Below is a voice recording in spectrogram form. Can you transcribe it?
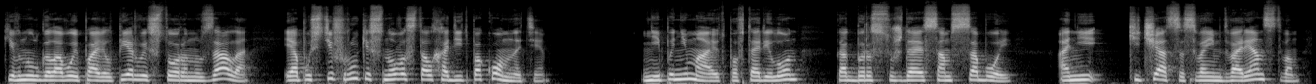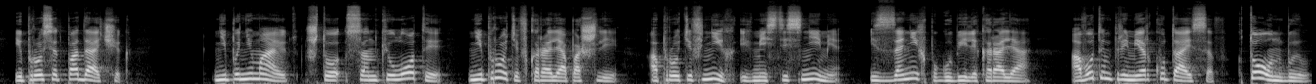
кивнул головой Павел I в сторону зала – и, опустив руки, снова стал ходить по комнате. «Не понимают», — повторил он, как бы рассуждая сам с собой. «Они кичатся своим дворянством и просят подачек. Не понимают, что санкюлоты не против короля пошли, а против них и вместе с ними. Из-за них погубили короля. А вот им пример Кутайсов. Кто он был?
